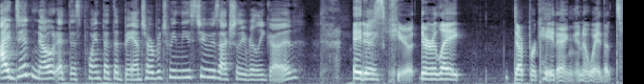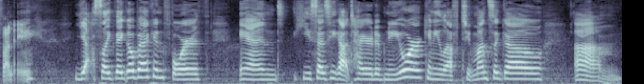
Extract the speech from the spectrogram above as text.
I did note at this point that the banter between these two is actually really good. It is Like- cute. They're like deprecating in a way that's funny. Yes, like they go back and forth, and he says he got tired of New York and he left two months ago. Um,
